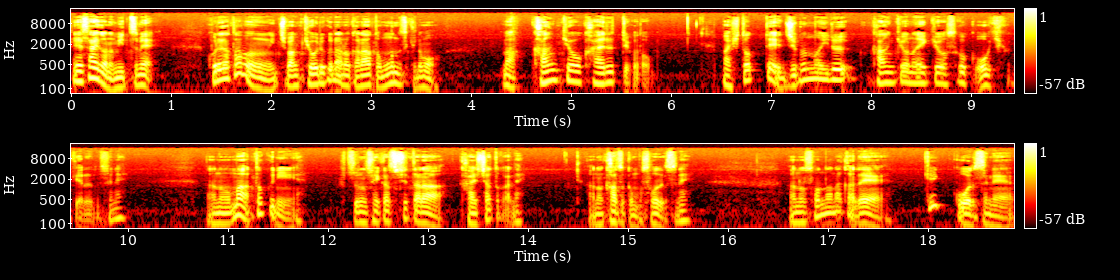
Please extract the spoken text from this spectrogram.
で、最後の3つ目。これが多分一番強力なのかなと思うんですけども、まあ、環境を変えるっていうこと。まあ、人って自分のいる環境の影響をすごく大きく受けるんですよね。あの、まあ、特に、ね、普通の生活してたら、会社とかね、あの家族もそうですね。あの、そんな中で、結構ですね、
